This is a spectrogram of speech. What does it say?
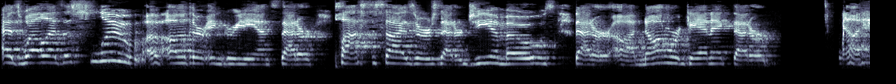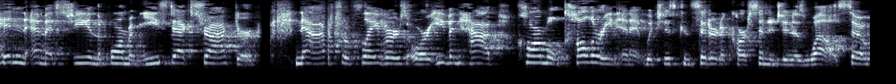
as well as a slew of other ingredients that are plasticizers, that are GMOs, that are uh, non organic, that are uh, hidden MSG in the form of yeast extract or natural flavors, or even have caramel coloring in it, which is considered a carcinogen as well. So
